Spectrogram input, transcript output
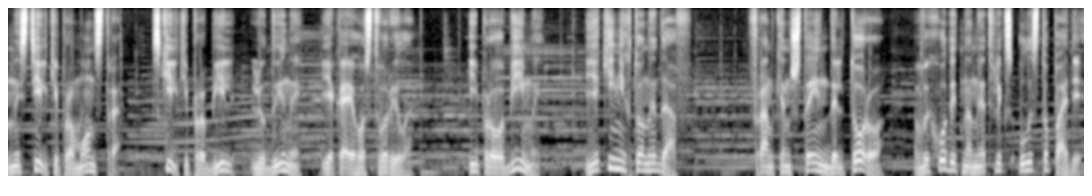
не стільки про монстра, скільки про біль людини, яка його створила, і про обійми, які ніхто не дав. Франкенштейн Дель Торо виходить на Netflix у листопаді.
